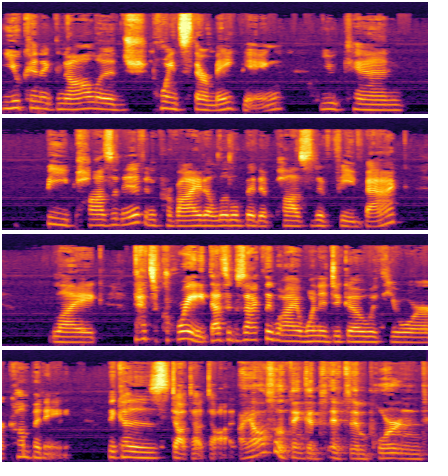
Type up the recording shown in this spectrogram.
You can acknowledge points they're making. You can be positive and provide a little bit of positive feedback. Like, that's great. That's exactly why I wanted to go with your company because dot dot dot. I also think it's it's important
